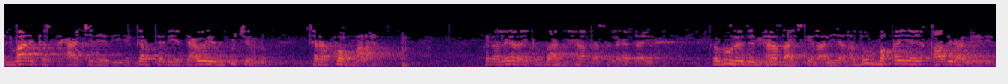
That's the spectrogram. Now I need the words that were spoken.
in maalin kasta xaajadeeda iyo garteeda iyo dacwadeeda ku jirno tirakoob ma laha. Marka dhalinyada gabdhaha mixnadaas laga daayo. Gabdhuhuna de mixnada iska ilaaliyaan hadduu maqan yahay qaadigaa meherin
